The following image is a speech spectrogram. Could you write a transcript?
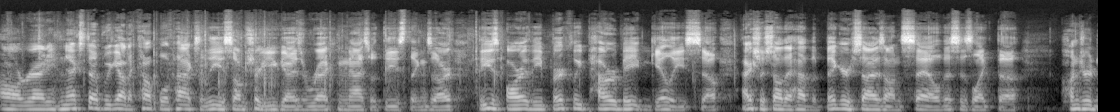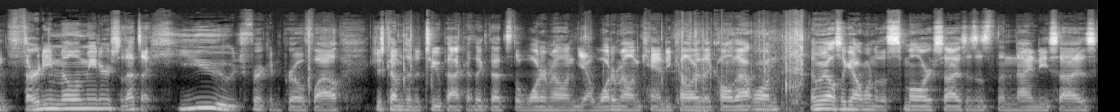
Alrighty, next up we got a couple of packs of these, so I'm sure you guys recognize what these things are. These are the Berkley Power Bait Gillies, so I actually saw they had the bigger size on sale. This is like the 130 millimeters, so that's a huge freaking profile. Just comes in a two pack. I think that's the watermelon, yeah, watermelon candy color they call that one. Then we also got one of the smaller sizes, it's the 90 size,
